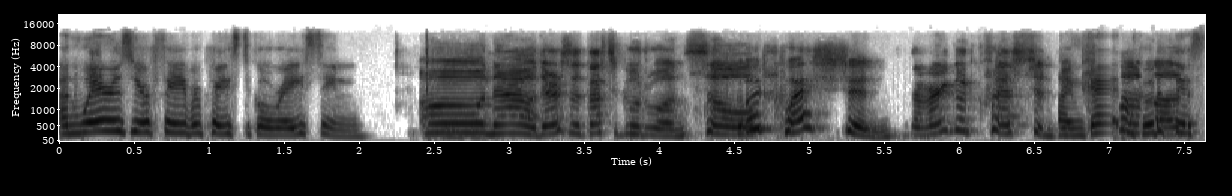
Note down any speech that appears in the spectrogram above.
And where is your favorite place to go racing? Oh, now there's a that's a good one. So, Good question. a very good question. I'm getting good at this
